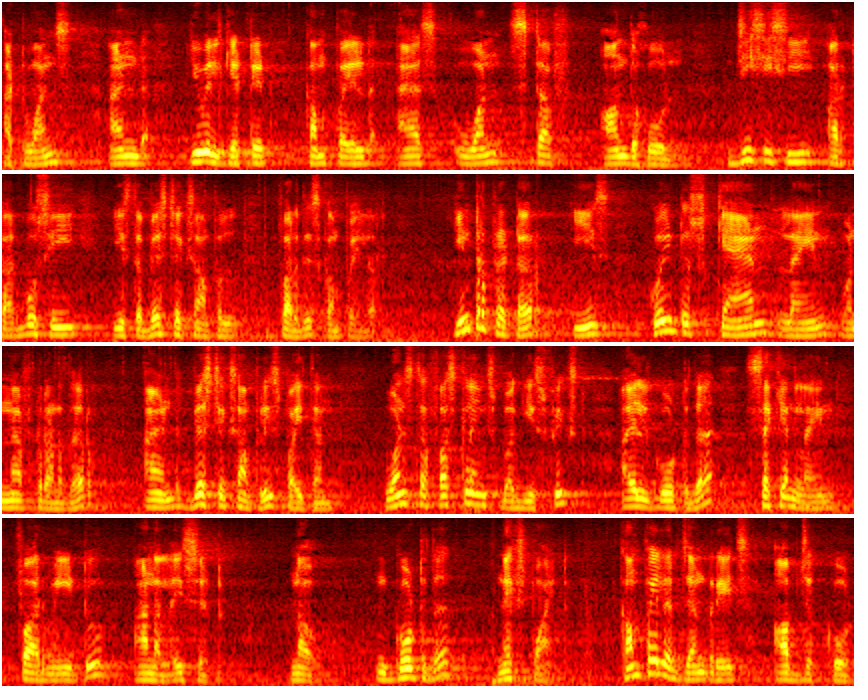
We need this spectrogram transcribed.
at once and you will get it compiled as one stuff on the whole. GCC or Turbo C is the best example for this compiler. Interpreter is going to scan line one after another and best example is Python. Once the first line's bug is fixed, I'll go to the second line for me to analyze it. Now, go to the next point. Compiler generates object code.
